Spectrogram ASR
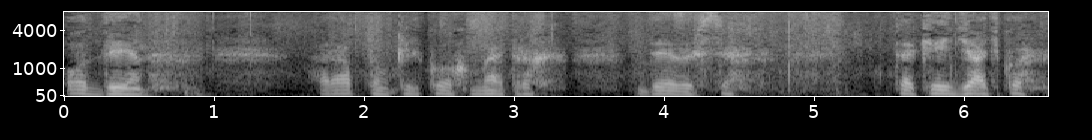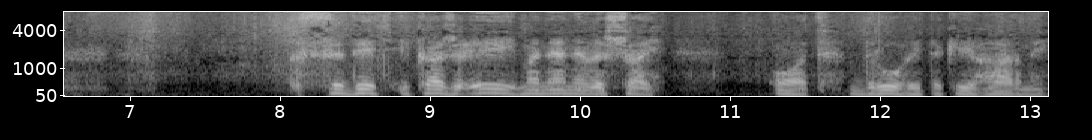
Один. Раптом в кількох метрах дивишся. Такий дядько сидить і каже, ей, мене не лишай. От, другий такий гарний.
